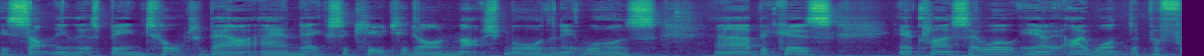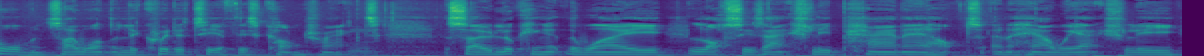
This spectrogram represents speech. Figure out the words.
is something that's being talked about and executed on much more than it was uh, because you know, clients say, well, you know, I want the performance, I want the liquidity of this contract. So, looking at the way losses actually pan out and how we actually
